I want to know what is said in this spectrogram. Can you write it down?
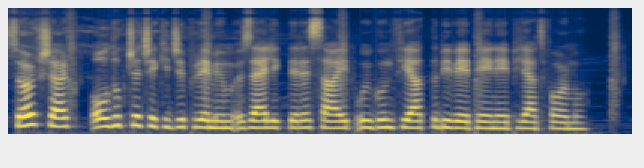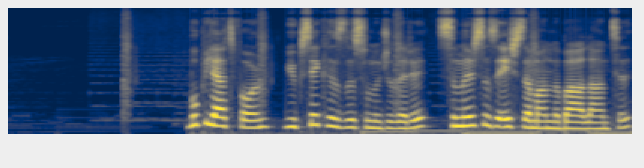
Surfshark, oldukça çekici premium özelliklere sahip uygun fiyatlı bir VPN platformu. Bu platform, yüksek hızlı sunucuları, sınırsız eş zamanlı bağlantı,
